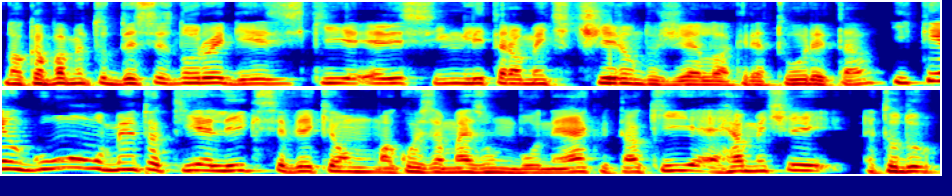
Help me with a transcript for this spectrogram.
no acampamento desses noruegueses que eles sim, literalmente tiram do gelo a criatura e tal. E tem algum momento aqui ali que você vê que é uma coisa mais um boneco e tal, que é realmente é tudo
